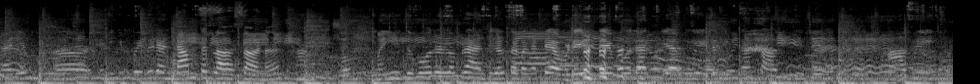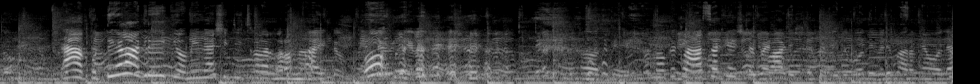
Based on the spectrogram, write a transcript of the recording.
കാര്യം എനിക്കിപ്പോൾ ഇത് രണ്ടാമത്തെ ക്ലാസ് ആണ് അപ്പം ഈ ഇതുപോലുള്ള ബ്രാഞ്ചുകൾ തുടങ്ങട്ടെ അവിടെ ഇതേപോലെ അധ്യാപികയായിട്ട് നിൽക്കാൻ എന്ന് ആഗ്രഹിക്കുന്നു. ആ കുട്ടികൾ ആഗ്രഹിക്കോ മീനാക്ഷി ടീച്ചർ പറഞ്ഞു ഓ. നമുക്ക് ക്ലാസ് ഒക്കെ ഇഷ്ടപ്പെട്ടു ഇതുപോലെ ഇവർ പറഞ്ഞ പോലെ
